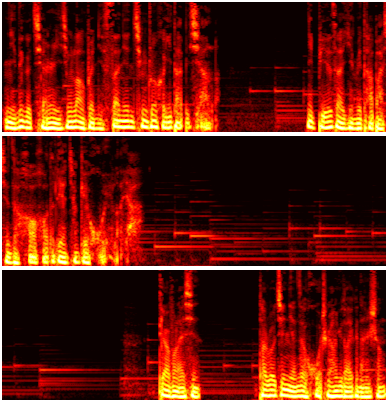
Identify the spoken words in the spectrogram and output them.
你那个前任已经浪费你三年青春和一大笔钱了，你别再因为他把现在好好的恋情给毁了呀。第二封来信，他说今年在火车上遇到一个男生，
